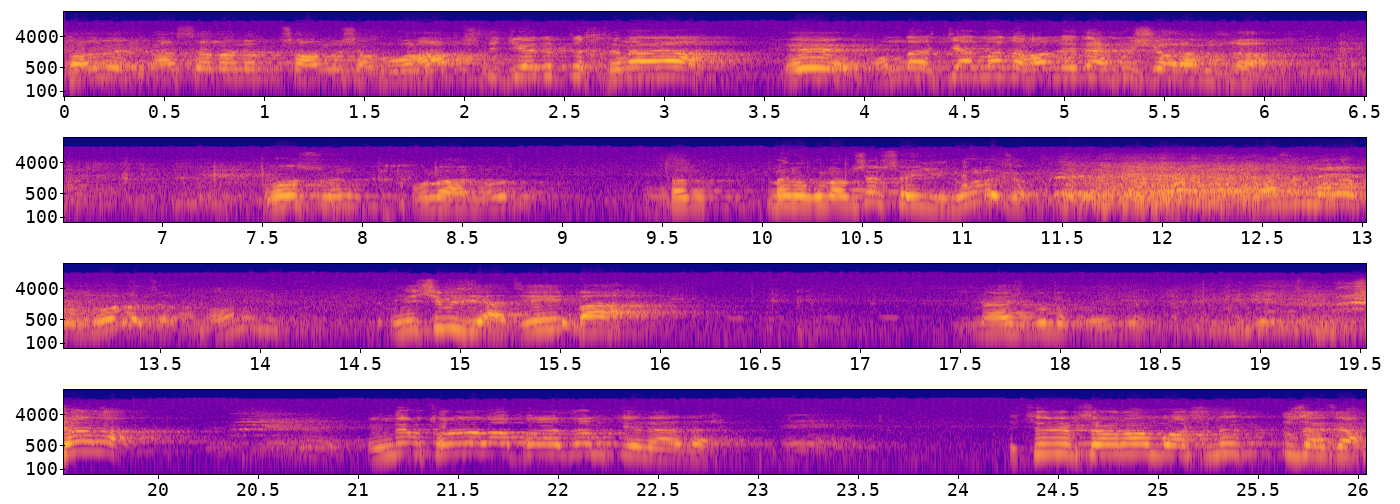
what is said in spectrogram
Tabii, ben çalmışam, oğlum. Hapsi gidip de xınaya. He. Onlar gelmeden halledek bu işi aramızda. Olsun, ulan olur. Tabii, ben kullanmışam, sen yine olacak. Lazım bana bu, ne olacak? Şimdi ikimiz yiyeceğiz. Bak. Mecburluk oldu. Şala. Şimdi bu toyuğu aparacağım gene eve. İki bir sağlam başını üzeceğim.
